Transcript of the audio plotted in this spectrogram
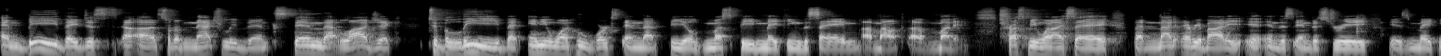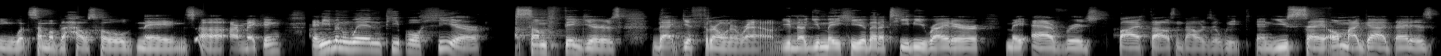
And B, they just uh, uh sort of naturally then extend that logic to believe that anyone who works in that field must be making the same amount of money. Trust me when I say that not everybody in, in this industry is making what some of the household names uh, are making. And even when people hear some figures that get thrown around. You know, you may hear that a TV writer may average $5,000 a week and you say, Oh my God, that is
